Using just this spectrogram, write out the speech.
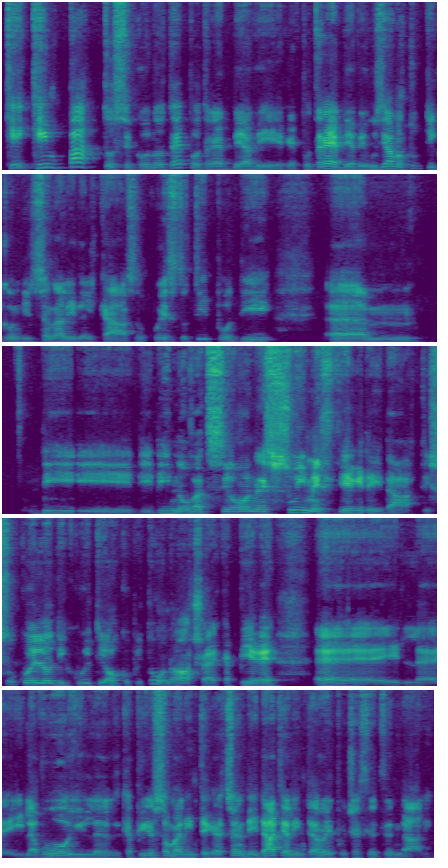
Che, che, impatto secondo te potrebbe avere? Potrebbe avere, usiamo tutti i condizionali del caso, questo tipo di, um, di, di, di, innovazione sui mestieri dei dati, su quello di cui ti occupi tu, no? Cioè capire eh, il, i lavori, il, capire insomma l'integrazione dei dati all'interno dei processi aziendali.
